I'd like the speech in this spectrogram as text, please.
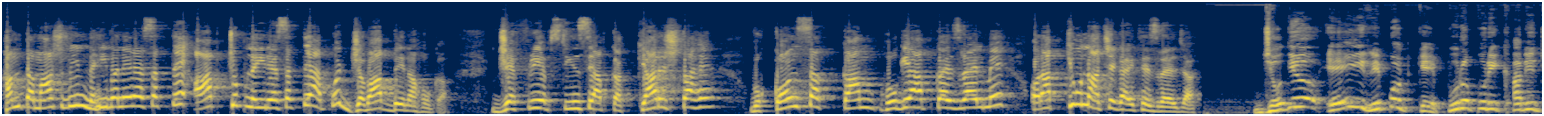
हम तमाशबीन नहीं बने रह सकते, आप चुप नहीं रह सकते, आपको जवाब देना होगा। जेफरी एप्स्टीन से आपका क्या रिश्ता है? वो कौन सा काम हो गया आपका इसराइल में? और आप क्यों नाचे गए थे इसराइल जाकर? যদিও এই রিপোর্টকে পুরোপুরি খারিজ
